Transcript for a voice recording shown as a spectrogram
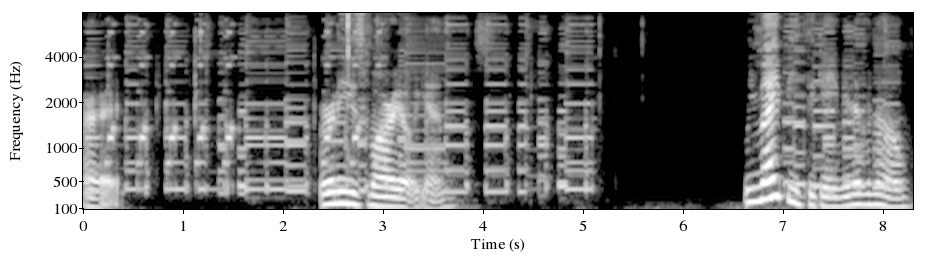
Alright. We're gonna use Mario again. We might beat the game, you never know.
